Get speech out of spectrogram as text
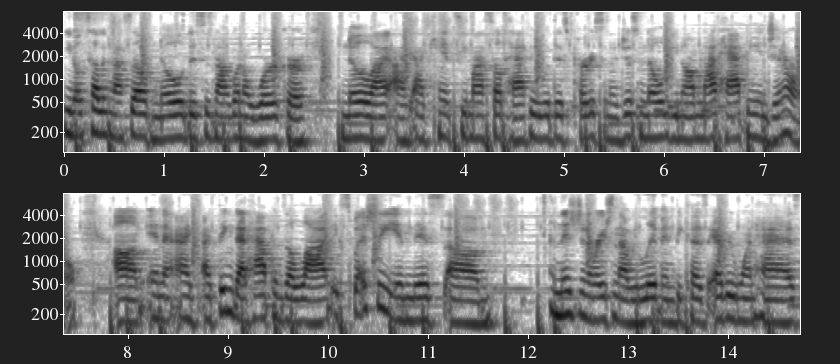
you know, telling myself, no, this is not going to work, or no, I, I, I, can't see myself happy with this person, or just no, you know, I'm not happy in general. Um, and I, I think that happens a lot, especially in this. Um, in this generation that we live in because everyone has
